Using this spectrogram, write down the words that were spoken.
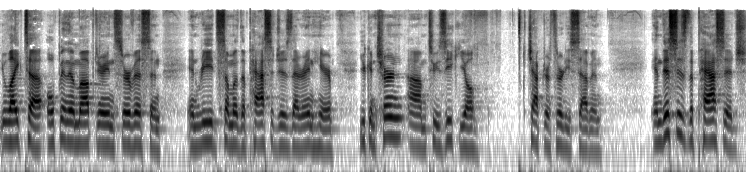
you like to open them up during service and, and read some of the passages that are in here, you can turn um, to Ezekiel chapter 37. And this is the passage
